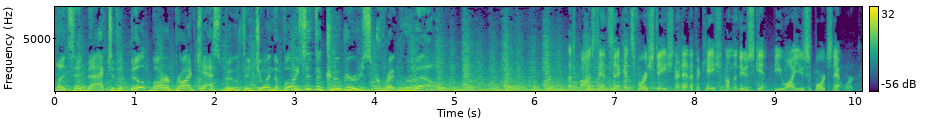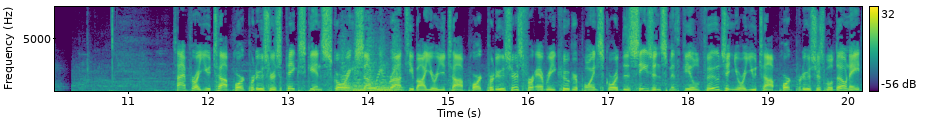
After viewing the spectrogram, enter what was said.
Let's head back to the Built Bar broadcast booth and join the voice of the Cougars, Greg Rubel. Let's pause 10 seconds for station identification on the Nu Skin, BYU Sports Network. Time for our Utah Pork Producers Pigskin Scoring Summary brought to you by your Utah Pork Producers. For every Cougar point scored this season, Smithfield Foods and your Utah Pork Producers will donate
